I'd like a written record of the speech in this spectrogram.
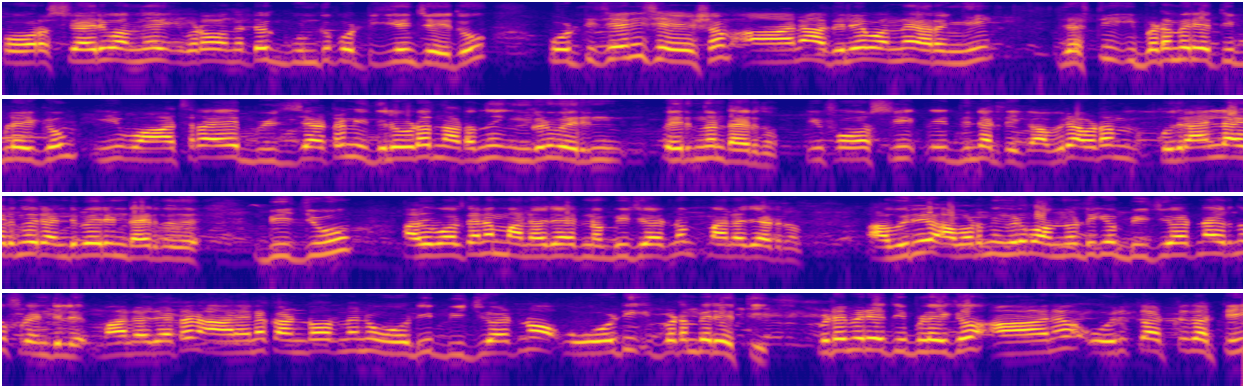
ഫോറസ്റ്റുകാർ വന്ന് ഇവിടെ വന്നിട്ട് ഗുണ്ട് പൊട്ടിക്കുകയും ചെയ്തു. പൊട്ടിച്ചതിന് ശേഷം ആന അതിലെ വന്ന് ഇറങ്ങി ജസ്റ്റ് ഇവിടം വരെ എത്തിയപ്പോഴേക്കും ഈ വാച്ചറായ ബിജുചേട്ടൻ ഇതിലൂടെ നടന്ന് ഇങ്ങോട്ട് വരു വരുന്നുണ്ടായിരുന്നു. ഈ ഫോറസ്റ്റ് ഇതിന്റെ അടുത്തേക്ക്. അവർ അവിടെ കുതിരാനിലായിരുന്നു രണ്ടുപേരുണ്ടായിരുന്നത് ബിജുവും അതുപോലെ തന്നെ മനോജേട്ടനും ബിജുചേട്ടനും മനോജേട്ടനും. അവർ അവിടെ നിന്ന് ഇങ്ങോട്ട് വന്നോണ്ടിരിക്കും ബിജുചേട്ടനായിരുന്നു ഫ്രണ്ടിൽ മനോജേട്ടൻ ആനനെ കണ്ടോടനെ ഓടി ബിജുചേട്ടനോ ഓടി ഇവിടം വരെ എത്തി. ഇവിടം വരെ എത്തിയപ്പോഴേക്കും ആന ഒരു കട്ട് തട്ടി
